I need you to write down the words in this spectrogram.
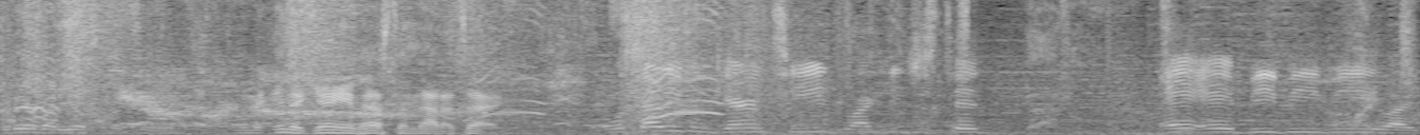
but everybody else on the team on the, in the game has to not attack. Was that even guaranteed? Like, he just did AABBB, like,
